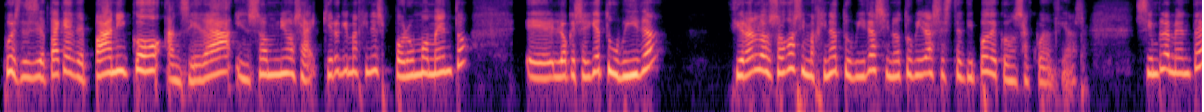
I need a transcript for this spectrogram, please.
pues desde ataques de pánico, ansiedad, insomnio, o sea, quiero que imagines por un momento eh, lo que sería tu vida. Cierra los ojos, imagina tu vida si no tuvieras este tipo de consecuencias. Simplemente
